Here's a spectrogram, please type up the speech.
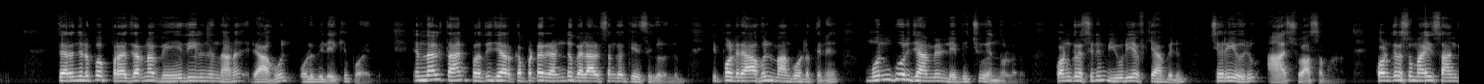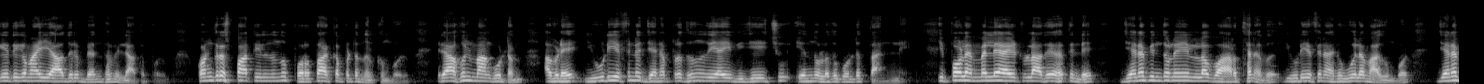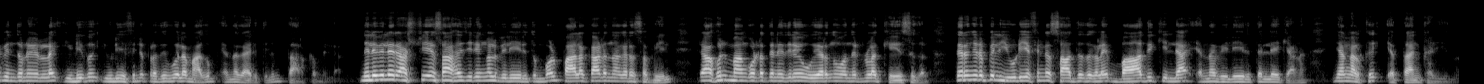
തെരഞ്ഞെടുപ്പ് പ്രചരണ വേദിയിൽ നിന്നാണ് രാഹുൽ ഒളിവിലേക്ക് പോയത്. എന്നാൽ താൻ പ്രതി ചേർക്കപ്പെട്ട രണ്ട് ബലാത്സംഗ കേസുകളിലും ഇപ്പോൾ രാഹുൽ മാങ്കൂട്ടത്തിന് മുൻകൂർ ജാമ്യം ലഭിച്ചു എന്നുള്ളത് കോൺഗ്രസിനും യു ഡി എഫ് ക്യാമ്പിനും ചെറിയൊരു ആശ്വാസമാണ്. കോൺഗ്രസുമായി സാങ്കേതികമായി യാതൊരു ബന്ധമില്ലാത്തപ്പോഴും കോൺഗ്രസ് പാർട്ടിയിൽ നിന്ന് പുറത്താക്കപ്പെട്ട് നിൽക്കുമ്പോഴും രാഹുൽ മാങ്കൂട്ടം അവിടെ യു ഡി എഫിന്റെ ജനപ്രതിനിധിയായി വിജയിച്ചു എന്നുള്ളത് കൊണ്ട് തന്നെ ഇപ്പോൾ എം എൽ എ ആയിട്ടുള്ള അദ്ദേഹത്തിന്റെ ജനപിന്തുണയിലുള്ള വർധനവ് യു ഡി എഫിന് അനുകൂലമാകുമ്പോൾ ജനപിന്തുണയിലുള്ള ഇടിവ് യു ഡി എഫിന് പ്രതികൂലമാകും എന്ന കാര്യത്തിലും തർക്കമില്ല. നിലവിലെ രാഷ്ട്രീയ സാഹചര്യങ്ങൾ വിലയിരുത്തുമ്പോൾ പാലക്കാട് നഗരസഭയിൽ രാഹുൽ മാങ്കൂട്ടത്തിനെതിരെ ഉയർന്നു വന്നിട്ടുള്ള കേസുകൾ തെരഞ്ഞെടുപ്പിൽ യു ഡി എഫിന്റെ സാധ്യതകളെ ബാധിക്കില്ല എന്ന വിലയിരുത്തലിലേക്കാണ് ഞങ്ങൾക്ക് എത്താൻ കഴിയുന്നത്.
